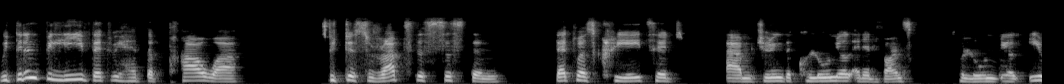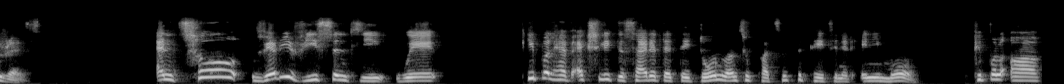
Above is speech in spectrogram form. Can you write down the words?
We didn't believe that we had the power to disrupt the system that was created um, during the colonial and advanced colonial eras. Until very recently, where people have actually decided that they don't want to participate in it anymore. People are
